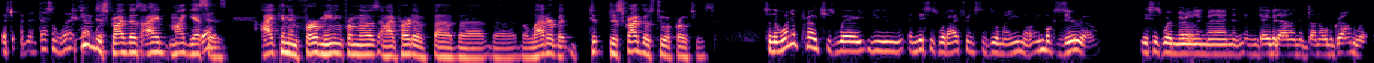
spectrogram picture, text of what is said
but it doesn't work. Can you describe those? I, my guess yeah. is I can infer meaning from those, and I've heard of uh, the, the, the latter, but t- describe those two approaches. So the one approach is where you, and this is what I, for instance, do on my email, inbox zero. This is where Merlin Mann and, and David Allen have done all the groundwork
